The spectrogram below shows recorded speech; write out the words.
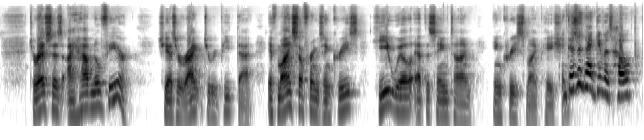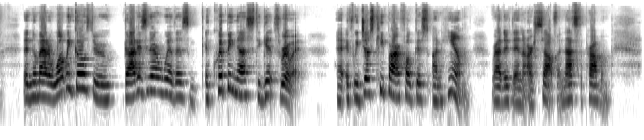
Therese says, I have no fear. She has a right to repeat that. If my sufferings increase, he will at the same time increase my patience. And doesn't that give us hope? That no matter what we go through, God is there with us, equipping us to get through it. If we just keep our focus on Him, rather than ourself, and that's the problem.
